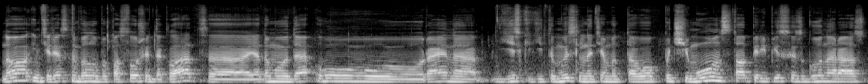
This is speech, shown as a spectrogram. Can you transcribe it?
Но интересно было бы послушать доклад. Э, Я думаю, да, у Райана есть какие-то мысли на тему того, почему он стал переписывать Go на Rust.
